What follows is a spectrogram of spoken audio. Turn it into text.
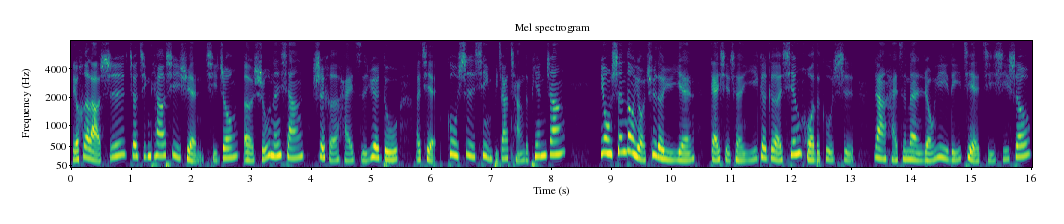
刘贺老师就精挑细选其中耳熟能详、适合孩子阅读，而且故事性比较强的篇章。用生动有趣的语言改写成一个个鲜活的故事，让孩子们容易理解及吸收。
